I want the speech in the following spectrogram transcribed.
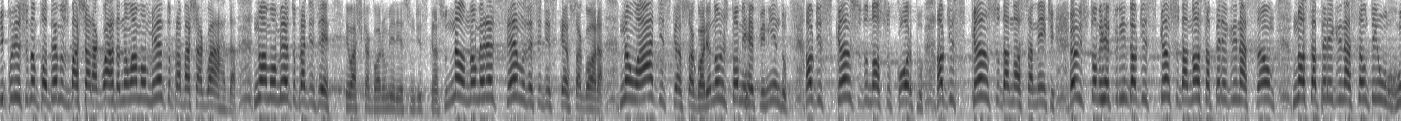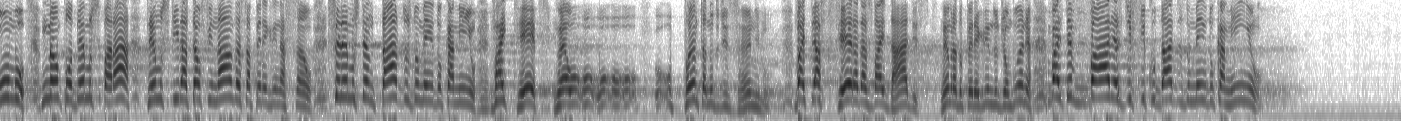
E por isso não podemos baixar a guarda, não há momento para baixar a guarda, não há momento para dizer, eu acho que agora eu mereço um descanso. Não, não merecemos esse descanso agora, não há descanso agora. Eu não estou me referindo ao descanso do nosso corpo, ao descanso da nossa mente, eu estou me referindo ao descanso da nossa peregrinação. Nossa peregrinação tem um rumo, não podemos parar, temos que ir até o final dessa peregrinação. Seremos tentados no meio do caminho, vai ter, não é o, o o, o, o, pântano do desânimo, vai ter a feira das vaidades. Lembra do peregrino do John Bunyan? Vai ter várias dificuldades no meio do caminho.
